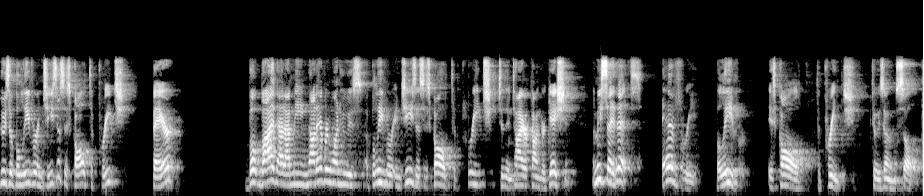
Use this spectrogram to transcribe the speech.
who's a believer in Jesus is called to preach fair. But by that, I mean not everyone who is a believer in Jesus is called to preach to the entire congregation. Let me say this every believer is called to preach to his own soul.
